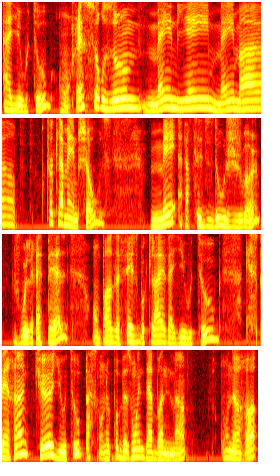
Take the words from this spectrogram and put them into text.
à YouTube. On reste sur Zoom, même lien, même heure, toute la même chose. Mais à partir du 12 juin, je vous le rappelle, on passe de Facebook Live à YouTube, espérant que YouTube, parce qu'on n'a pas besoin d'abonnement, on aura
